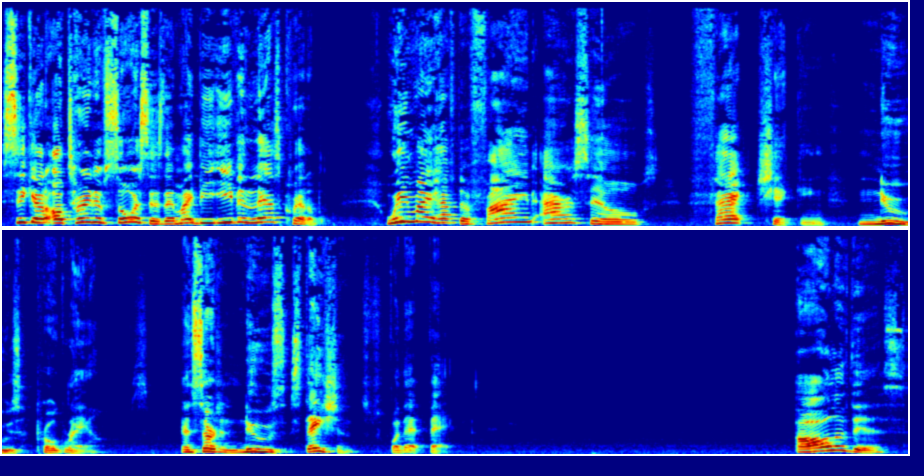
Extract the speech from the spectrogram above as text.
seek out alternative sources that might be even less credible. We might have to find ourselves fact checking news programs and certain news stations for that fact. All of this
